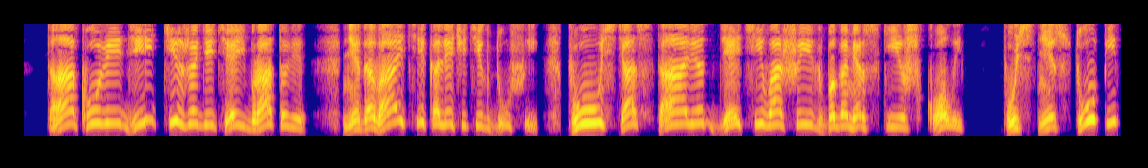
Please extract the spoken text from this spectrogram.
— Так уведите же детей братове! Не давайте калечить их души, пусть оставят дети ваши их богомерзкие школы, пусть не ступит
